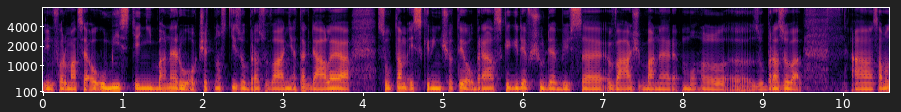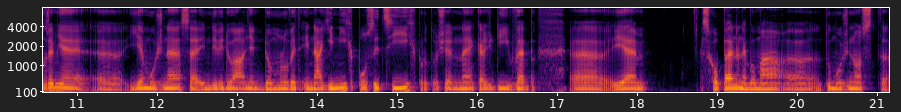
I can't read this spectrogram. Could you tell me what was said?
informace o umístění banneru, o četnosti zobrazování a tak dále a jsou tam i screenshoty, obrázky, kde všude by se váš banner mohl zobrazovat. A samozřejmě eh, je možné se individuálně domluvit i na jiných pozicích, protože ne každý web eh, je schopen nebo má eh, tu možnost eh,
